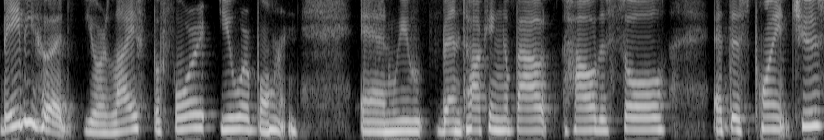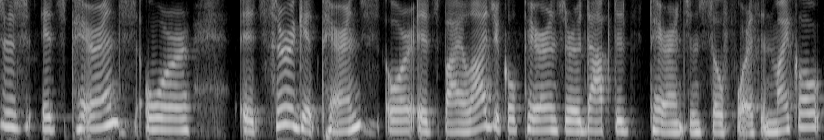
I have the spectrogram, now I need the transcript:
babyhood, your life before you were born. And we've been talking about how the soul at this point chooses its parents or its surrogate parents or its biological parents or adopted parents and so forth. And Michael,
